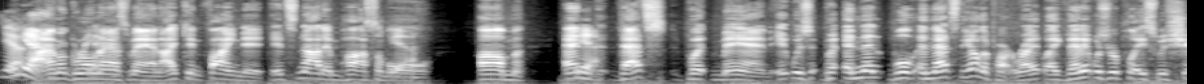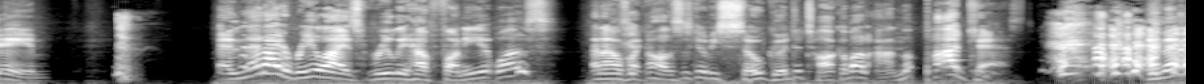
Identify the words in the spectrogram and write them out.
yeah. Yeah. I'm a grown ass man. I can find it. It's not impossible. Um, and Yeah. that's, but man, it was, but, and then, well, and that's the other part, right? Like, then it was replaced with shame. and then I realized really how funny it was. And I was like, oh, this is going to be so good to talk about on the podcast. And then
